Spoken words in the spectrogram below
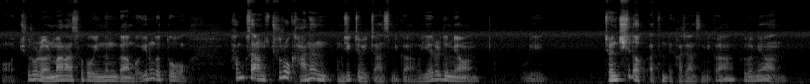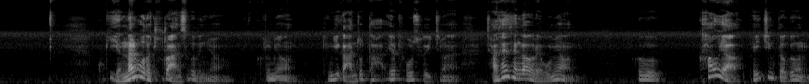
뭐 줄을 얼마나 서고 있는가 뭐 이런 것도 한국 사람들 주로 가는 음식점 있지 않습니까? 뭐 예를 들면 우리 전취덕 같은 데 가지 않습니까? 그러면 거기 옛날보다 줄을 안 서거든요. 그러면 경기가 안 좋다 이렇게 볼 수도 있지만 자세히 생각을 해보면 그 카오야 베이징 떡은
